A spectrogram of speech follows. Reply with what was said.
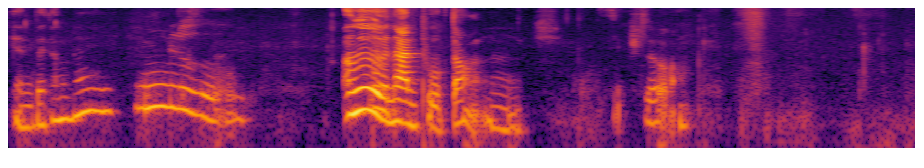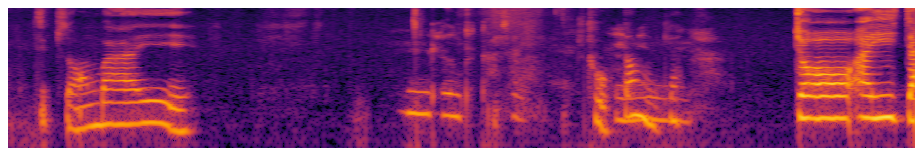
เขียนไปทางไหนลืมเออนั่นถูกต้องอืมสิบสอง สิบสองใบ ลืมจะตั้งใส่ถูกต้องให้แค่มันจอไอใจ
